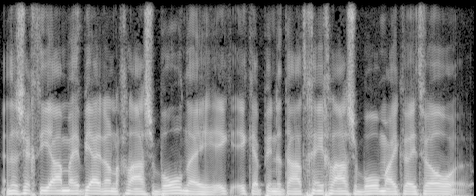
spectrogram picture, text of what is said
En dan zegt hij, ja, maar heb jij dan een glazen bol? Nee, ik, ik heb inderdaad geen glazen bol, maar ik weet wel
